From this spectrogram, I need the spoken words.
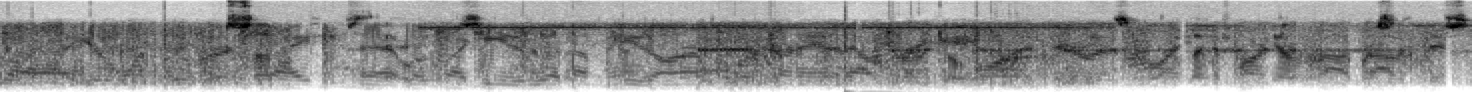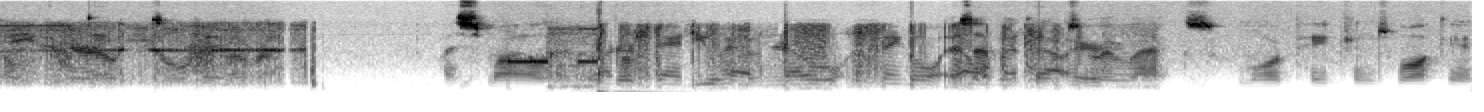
Uh, your one mover in sight. Uh, it looks like he's with them. He's armed. We're myself a deep exhale. I smile Understand you have no single As I elements begin out to here. relax, more patrons walk in,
